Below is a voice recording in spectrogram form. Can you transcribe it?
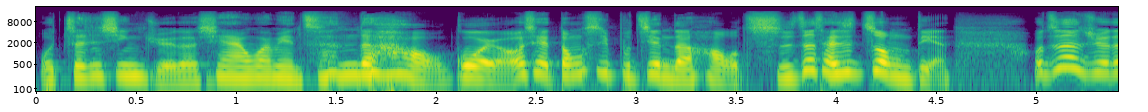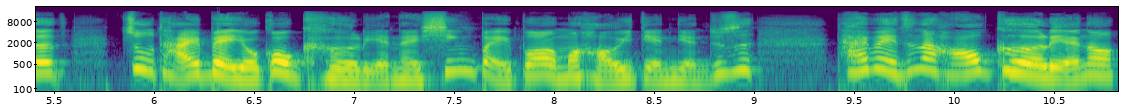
我真心觉得现在外面真的好贵哦，而且东西不见得好吃，这才是重点。我真的觉得住台北有够可怜哎，新北不知道有没有好一点点，就是台北真的好可怜哦。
